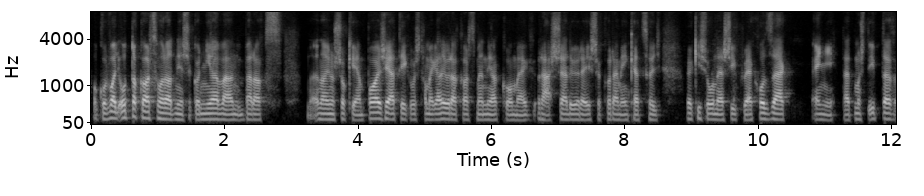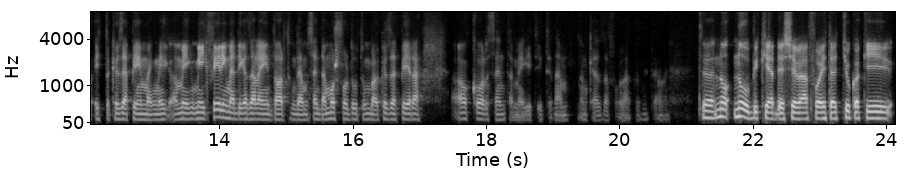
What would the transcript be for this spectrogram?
akkor vagy ott akarsz maradni, és akkor nyilván beraksz nagyon sok ilyen pajzsjátékost, ha meg előre akarsz menni, akkor meg ráss előre, és akkor reménykedsz, hogy a kis ownership hozzák ennyi. Tehát most itt a, itt a közepén, meg még, még, még félig meddig az elején tartunk, de szerintem most fordultunk be a közepére, akkor szerintem még itt, itt nem, nem kezd a foglalkozni tényleg. No, Nobi kérdésével folytatjuk, aki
